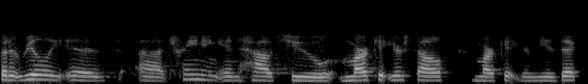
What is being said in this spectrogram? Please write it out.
but it really is uh, training in how to market yourself, market your music,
